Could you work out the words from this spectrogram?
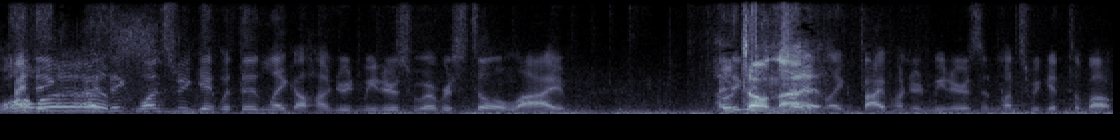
I think I think once we get within like hundred meters, whoever's still alive. I think we Hotel should start nine. at like 500 meters, and once we get to about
